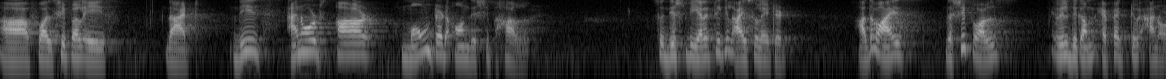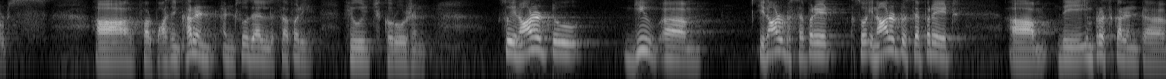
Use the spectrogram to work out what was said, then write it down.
uh, for hull is that these anodes are mounted on the ship hull. So, this should be electrically isolated otherwise the ship hulls will become effective anodes uh, for passing current and so they will suffer huge corrosion. So, in order to give um, in order to separate so in order to separate um, the impressed current uh,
